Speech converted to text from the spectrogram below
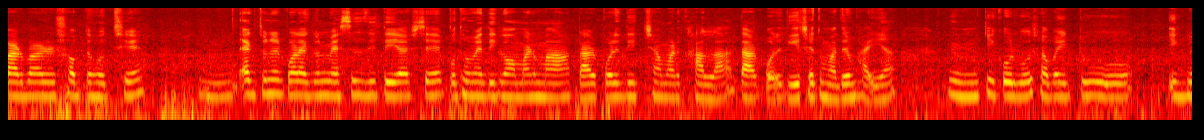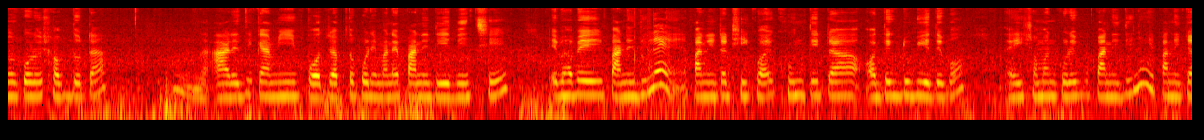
বারবার শব্দ হচ্ছে। একজনের পর একজন মেসেজ দিতেই আসছে। প্রথমে দিল আমার মা, তারপরে দিচ্ছে আমার খালা, তারপরে দিয়েছে তোমাদের ভাইয়া। কি করব? সবাই একটু ইগনোর করো শব্দটা। আর এদিকে আমি পর্যাপ্ত পরিমাণে পানি দিয়ে দিচ্ছি। এভাবেই পানি দিলে পানিটা ঠিক হয়। খুন্তিটা অর্ধেক ডুবিয়ে দেব। এই সমান করে পানি দিলে এই পানিটা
